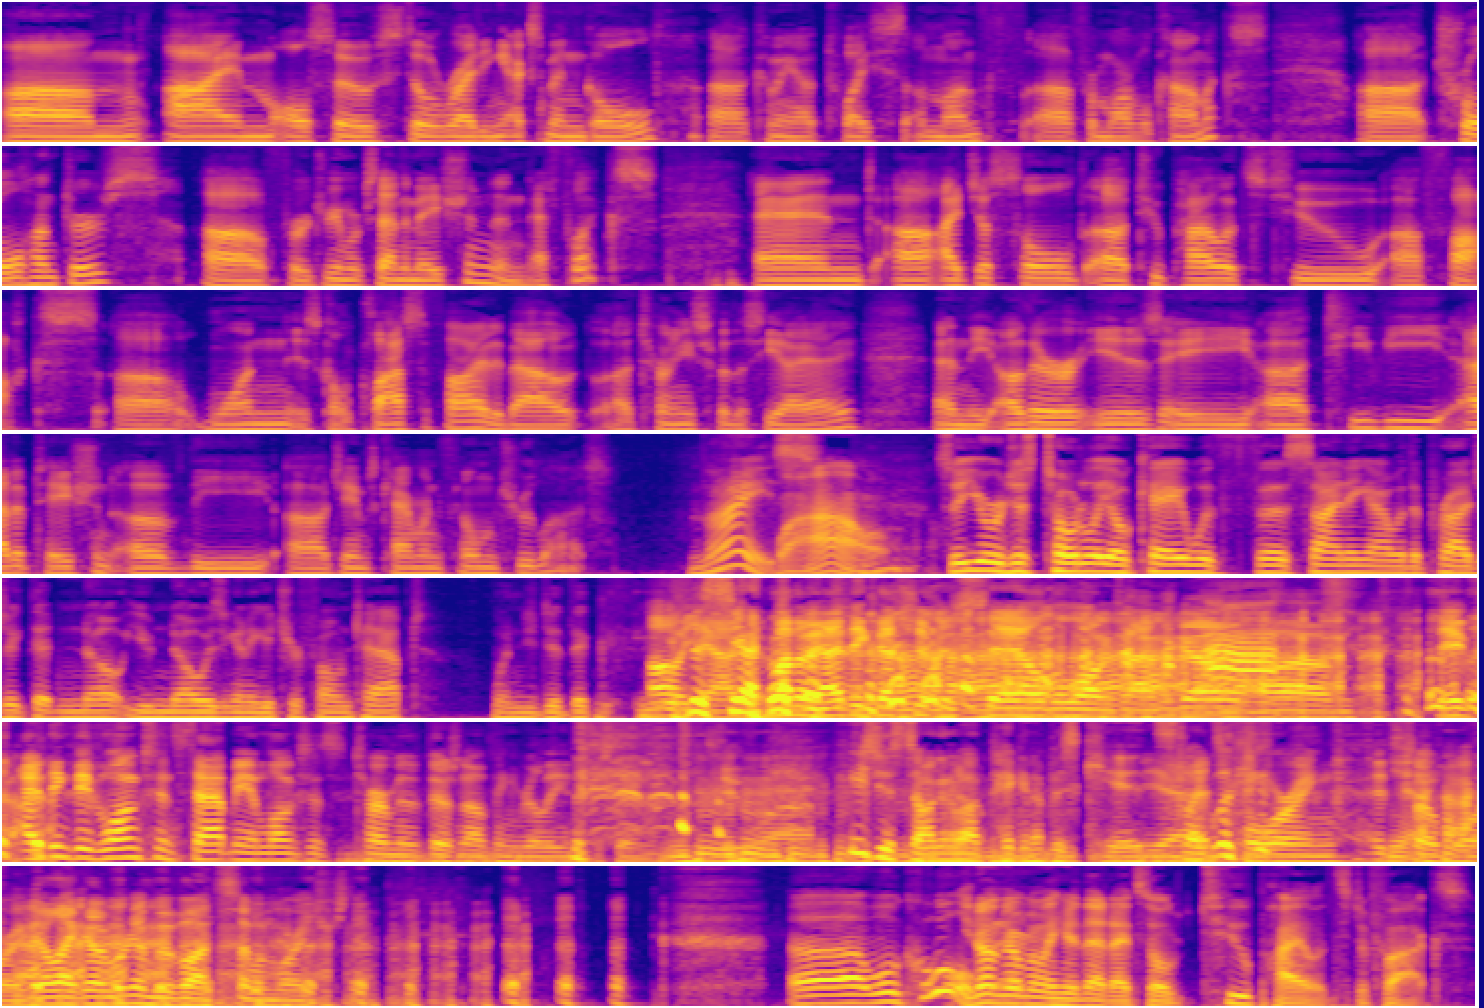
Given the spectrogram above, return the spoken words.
Um, I'm also still writing X-Men Gold, uh, coming out twice a month uh, for Marvel Comics. Uh, Trollhunters uh, for DreamWorks Animation and Netflix. And uh, I just sold uh, two pilots to uh, Fox. Uh, one is called Classified, about attorneys for the CIA, and the other is a uh, TV adaptation of the uh, James Cameron film True Lies. Nice. Wow. So you were just totally okay with uh, signing on with a project that no you know is going to get your phone tapped when you did the. Oh the yeah. By the way, I think that ship has sailed a long time ago. Um, they've, I think they've long since tapped me and long since determined that there's nothing really interesting to. Uh, He's just talking about picking up his kids. yeah, like, it's look, boring. It's so boring. They're like, oh, we're gonna move on to someone more interesting. Uh, well, cool. You don't man. normally hear that. I've sold two pilots to Fox.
